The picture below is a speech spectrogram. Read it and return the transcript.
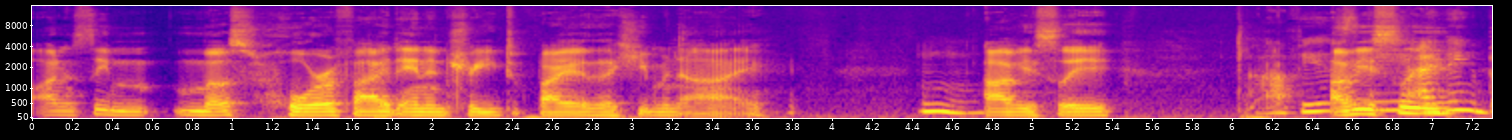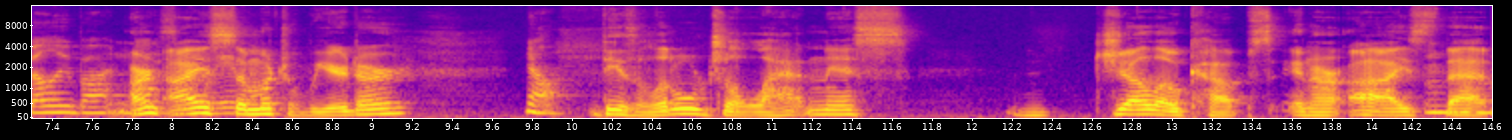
honestly m- most horrified and intrigued by the human eye. Mm. Obviously, obviously, obviously, I think belly button. aren't is eyes so much weirder? No, These little gelatinous Jello cups in our eyes Mm-hmm. that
